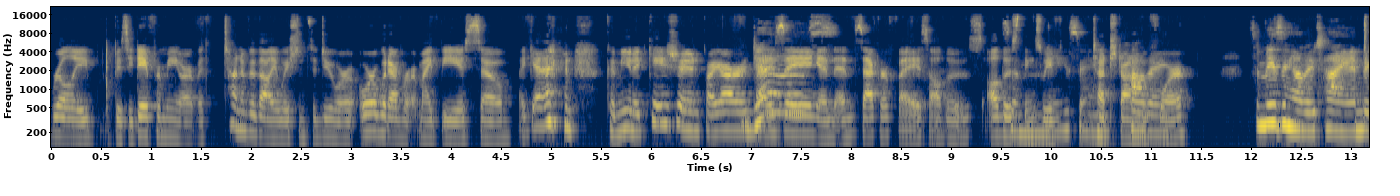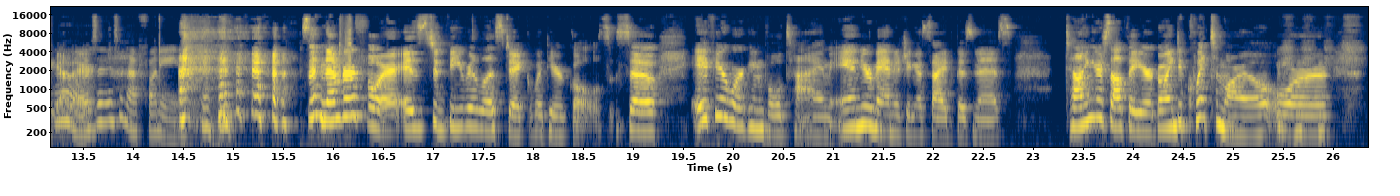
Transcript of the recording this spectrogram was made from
really busy day for me, or I have a ton of evaluations to do, or or whatever it might be. So again, communication, prioritizing, Yes. and and sacrifice, all those all those It's things we've touched on they- before. it's amazing how they tie in Oh, together isn't, isn't that funny? so number four is to be realistic with your goals. So if you're working full time and you're managing a side business, telling yourself that you're going to quit tomorrow or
